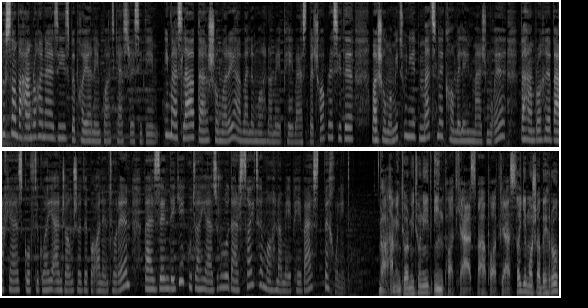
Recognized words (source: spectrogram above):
دوستان و همراهان عزیز به پایان این پادکست رسیدیم. این مطلب در شماره اول ماهنامه پیوست به چاپ رسیده و شما می‌تونید متن کامل این مجموعه به همراه برخی از گفتگوهای انجام شده با آلن تورن و زندگی کوتاهی از رو در سایت ماهنامه پیوست بخونید. و همینطور می‌تونید این پادکست و پادکست های مشابه رو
